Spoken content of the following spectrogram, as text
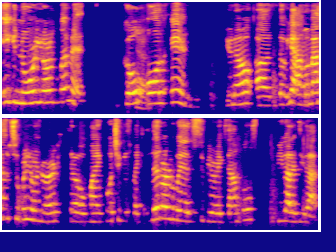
Ignore your limits. Go yeah. all in. You know. Uh, so yeah, I'm a massive superhero nerd. So my coaching is like littered with superhero examples. You got to do that.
